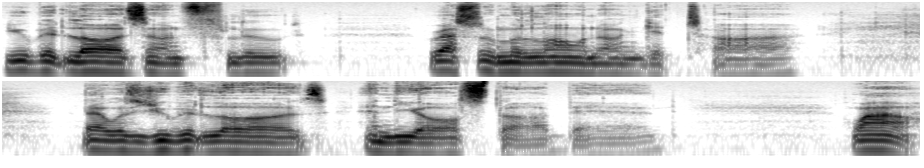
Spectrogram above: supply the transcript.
Hubert Laws on flute, Russell Malone on guitar. That was Hubert Laws and the All Star Band. Wow.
